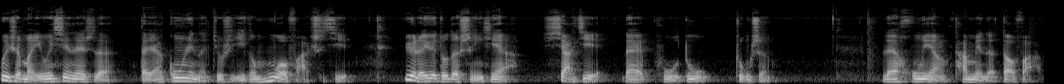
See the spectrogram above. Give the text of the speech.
为什么？因为现在是大家公认的，就是一个末法时期，越来越多的神仙啊下界来普度众生，来弘扬他们的道法。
